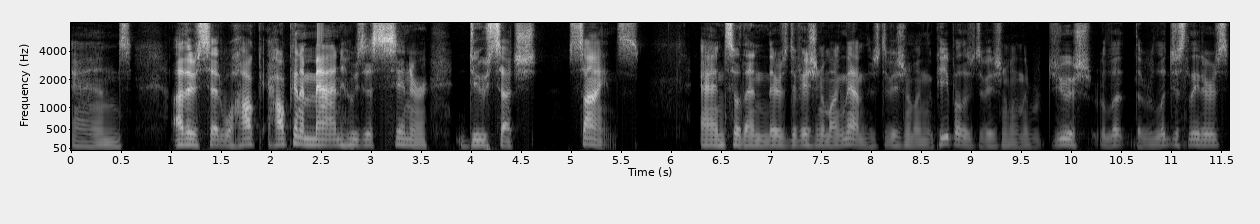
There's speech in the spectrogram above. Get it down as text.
And others said, Well, how, how can a man who's a sinner do such signs? And so then there's division among them. There's division among the people. There's division among the Jewish, the religious leaders.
